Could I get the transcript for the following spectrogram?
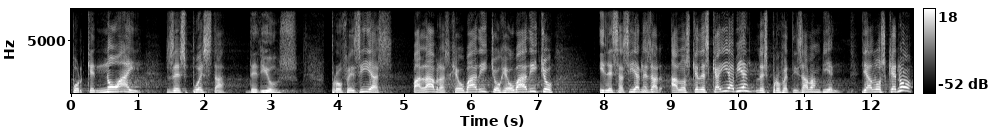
porque no hay respuesta de Dios. Profecías, palabras, Jehová ha dicho, Jehová ha dicho y les hacían esar. A los que les caía bien, les profetizaban bien. Y a los que no,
